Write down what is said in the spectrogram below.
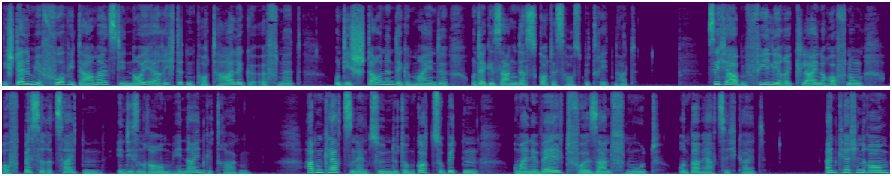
Ich stelle mir vor, wie damals die neu errichteten Portale geöffnet und die staunende Gemeinde und der Gesang das Gotteshaus betreten hat. Sicher haben viele ihre kleine Hoffnung auf bessere Zeiten in diesen Raum hineingetragen, haben Kerzen entzündet, um Gott zu bitten, um eine Welt voll Sanftmut und Barmherzigkeit. Ein Kirchenraum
